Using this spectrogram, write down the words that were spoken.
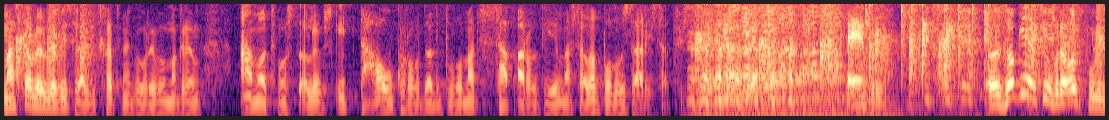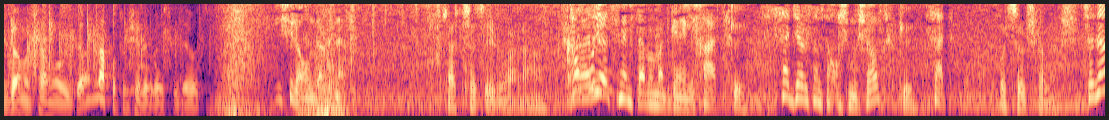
მასშტაბლებლების რა გითხრათ მეგობრებო, მაგრამ ამათ მოსწავლეებს კი დაუგროვდათ ბლომად საპაროდიე მასალა ბოლოს ზარისათვის. ბევრი. ზოგიერთი უბრალოდ ფულის გამო ჩამოვიდა. ნახოთ თუ შეიძლება ეს ვიდეოც. ისი რა უნდა ქნათ? რაც საჭირო არა. ქართული ოცნების წარმომადგენელი ხართ? კი. საჯარო სამსახურში მუშაობთ? კი. სად? ოცნების ქალაქში. სადა?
